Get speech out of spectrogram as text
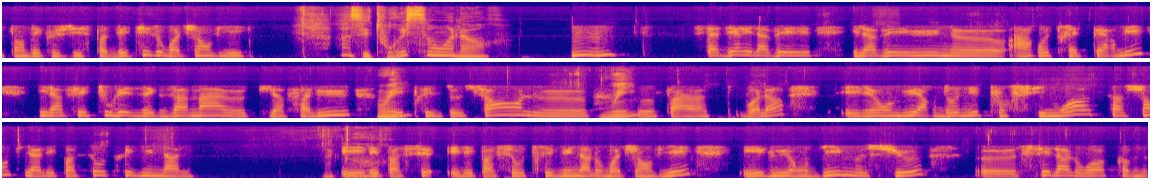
Attendez que je dise pas de bêtises, au mois de janvier. Ah, c'est tout récent alors. Mhm. C'est-à-dire, il avait, il avait eu une, euh, un retrait de permis. Il a fait tous les examens euh, qu'il a fallu, les prises de sang, le, Oui. euh, enfin, voilà. Et on lui a redonné pour six mois, sachant qu'il allait passer au tribunal. Et il est passé, il est passé au tribunal au mois de janvier et ils lui ont dit, monsieur, euh, c'est la loi comme,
